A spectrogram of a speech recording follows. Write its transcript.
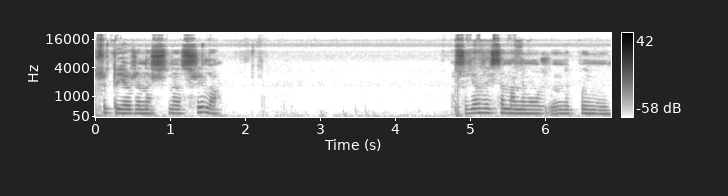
Що то я вже наш- нашила? Що я вже й сама не можу, не пойму.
